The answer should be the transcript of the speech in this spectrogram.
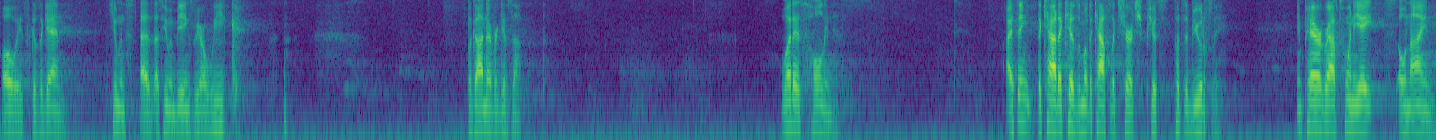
Always, because again, humans, as, as human beings, we are weak. but God never gives up. What is holiness? I think the Catechism of the Catholic Church puts, puts it beautifully. In paragraph 2809,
